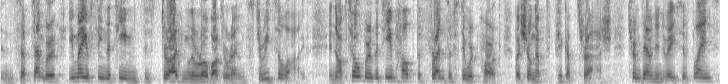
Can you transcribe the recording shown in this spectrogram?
In September, you may have seen the team driving the robot around Streets Alive. In October, the team helped the Friends of Stewart Park by showing up to pick up trash, trim down invasive plants,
